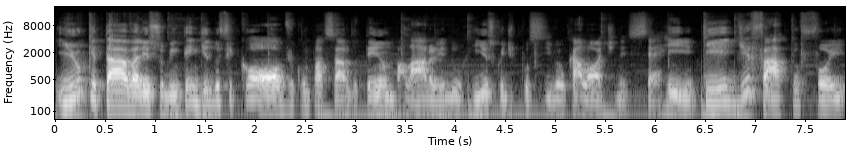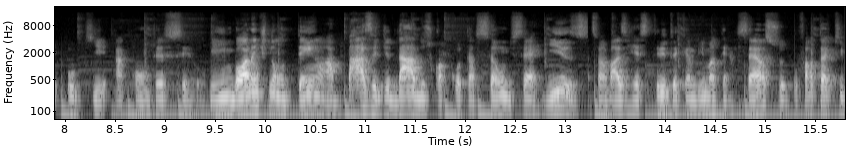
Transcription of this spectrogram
E o que estava ali subentendido ficou óbvio com o passar do tempo, falaram ali do risco de possível calote nesse CRI, que de fato fato foi o que aconteceu. E embora a gente não tenha uma base de dados com a cotação de CRIs, essa é uma base restrita que a Ambima tem acesso, o fato é que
